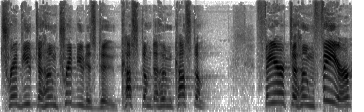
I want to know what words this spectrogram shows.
Tribute to whom tribute is due, custom to whom custom, fear to whom fear,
